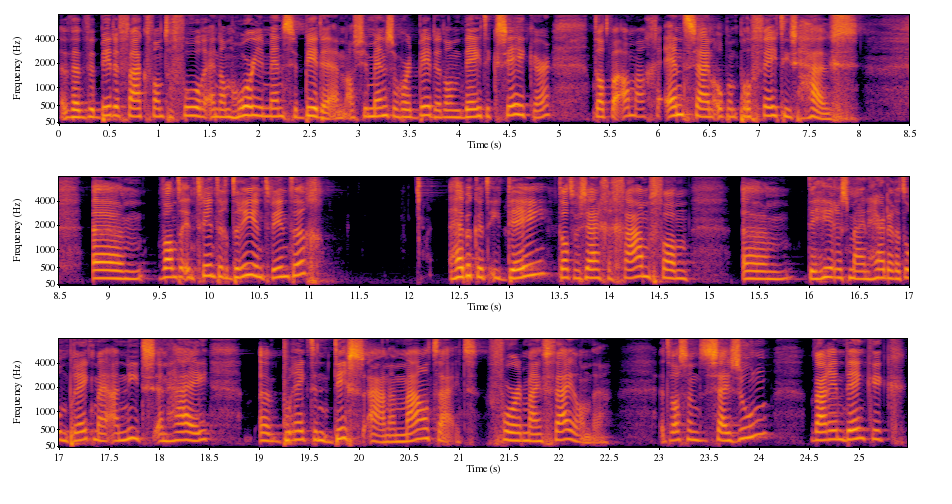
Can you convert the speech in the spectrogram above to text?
we, we, bidden vaak van tevoren en dan hoor je mensen bidden. En als je mensen hoort bidden, dan weet ik zeker dat we allemaal geënt zijn op een profetisch huis. Um, want in 2023 heb ik het idee dat we zijn gegaan van de Heer is mijn herder, het ontbreekt mij aan niets. En hij breekt een dis aan, een maaltijd voor mijn vijanden. Het was een seizoen waarin denk ik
